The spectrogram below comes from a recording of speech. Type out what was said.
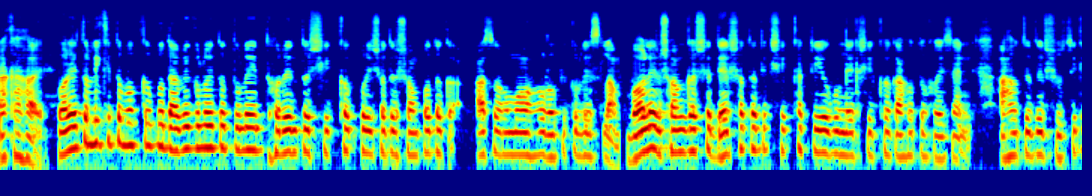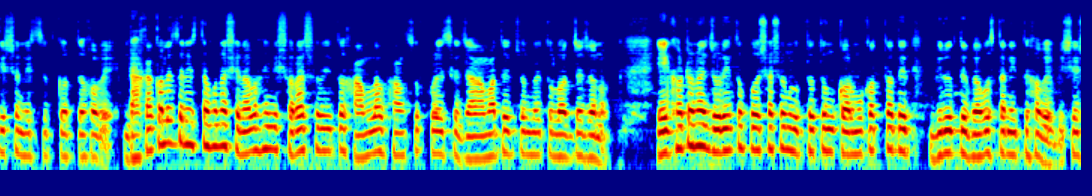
রাখা হয়। পরে তো লিখিত বক্তব্য দাবিগুলোই তো তুলে ধরেন তো শিক্ষক পরিষদের সম্পাদক আসামহ রফিকুল ইসলাম বলেন, সংঘর্ষে দেড় শতাধিক শিক্ষার্থী এবং এক শিক্ষক আহত হয়েছেন। আহতদের সুচিকিৎসা নিশ্চিত করতে হবে। ঢাকা কলেজের স্থাপনা সেনাবাহিনী সরাসরি তো হামলা ভাঙচুর করেছে, যা আমাদের জন্য তো লজ্জাজনক। এই ঘটনায় জড়িত প্রশাসন, ঊর্ধ্বতন কর্মকর্তাদের বিরুদ্ধে ব্যবস্থা নিতে হবে। বিশেষ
